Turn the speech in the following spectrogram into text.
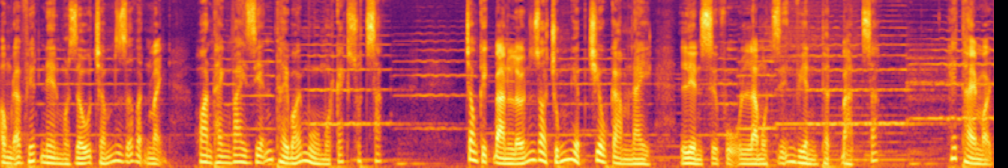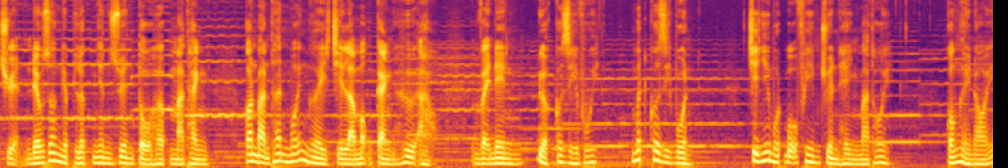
Ông đã viết nên một dấu chấm giữa vận mệnh, hoàn thành vai diễn thầy bói mù một cách xuất sắc. Trong kịch bản lớn do chúng nghiệp chiêu cảm này, Liên sư phụ là một diễn viên thật bản sắc. Hết thảy mọi chuyện đều do nghiệp lực nhân duyên tổ hợp mà thành. Còn bản thân mỗi người chỉ là mộng cảnh hư ảo. Vậy nên được có gì vui, mất có gì buồn. Chỉ như một bộ phim truyền hình mà thôi. Có người nói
